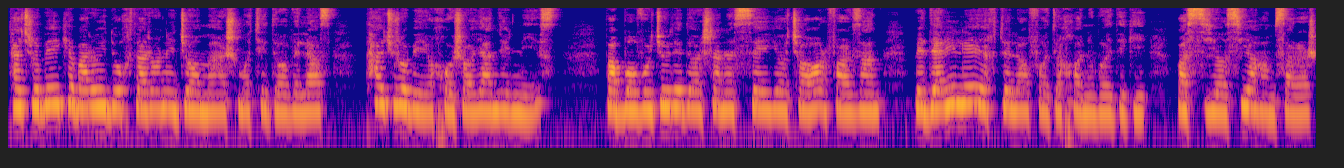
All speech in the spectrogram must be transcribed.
تجربه که برای دختران جامعش متداول است تجربه خوشایند نیست و با وجود داشتن سه یا چهار فرزند به دلیل اختلافات خانوادگی و سیاسی همسرش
